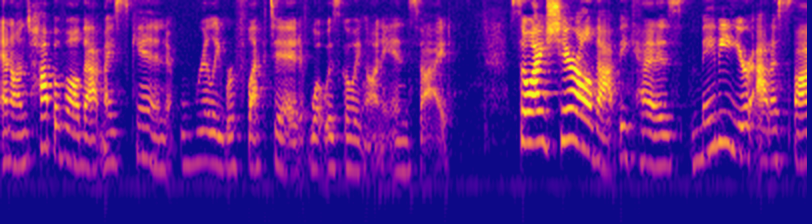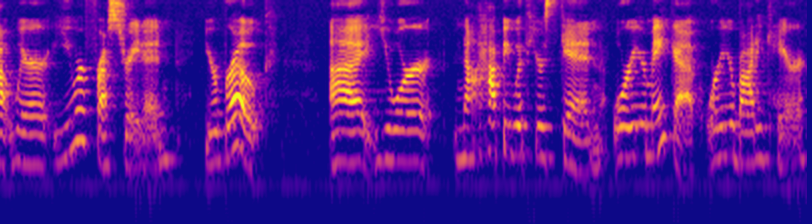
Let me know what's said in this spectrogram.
and on top of all that, my skin really reflected what was going on inside. So I share all that because maybe you're at a spot where you are frustrated, you're broke, uh, you're not happy with your skin or your makeup or your body care.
